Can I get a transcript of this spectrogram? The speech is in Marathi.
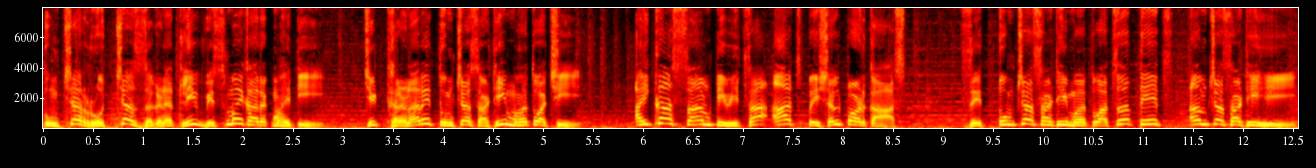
तुमच्या रोजच्या जगण्यातली विस्मयकारक माहिती जी ठरणारे तुमच्यासाठी महत्वाची ऐका साम टीव्हीचा आज स्पेशल पॉडकास्ट जे तुमच्यासाठी महत्वाचं तेच आमच्यासाठीही.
